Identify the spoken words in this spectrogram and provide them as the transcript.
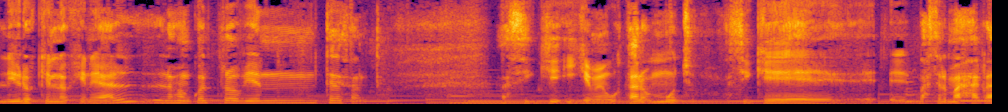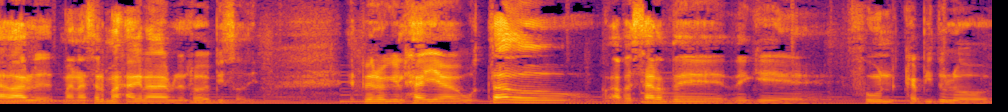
libros que en lo general los encuentro bien interesantes. Así que, y que me gustaron mucho. Así que eh, eh, va a ser más agradable, van a ser más agradables los episodios. Espero que les haya gustado, a pesar de, que fue un capítulo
